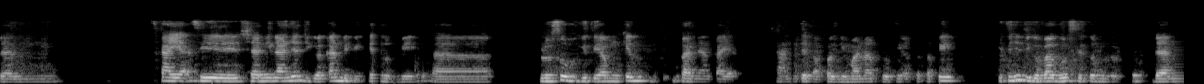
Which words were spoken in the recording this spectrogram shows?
dan kayak si Shaninanya juga kan dibikin lebih eh, lusuh gitu ya. Mungkin bukan yang kayak cantik apa gimana putih apa tapi itunya juga bagus gitu menurutku. Dan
